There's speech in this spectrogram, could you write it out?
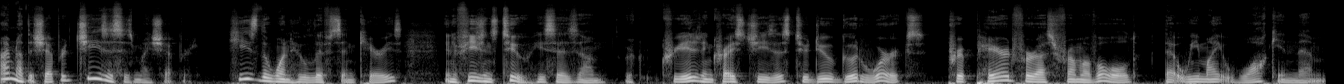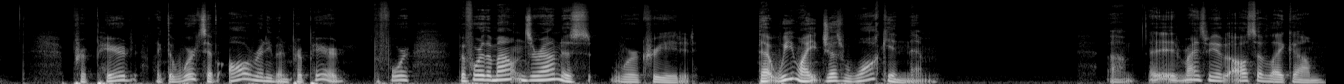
I'm not the shepherd, Jesus is my shepherd. He's the one who lifts and carries. In Ephesians 2, he says, um, We're created in Christ Jesus to do good works, prepared for us from of old, that we might walk in them. Prepared, like the works have already been prepared before, before the mountains around us were created, that we might just walk in them. Um, it reminds me of also of like um,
